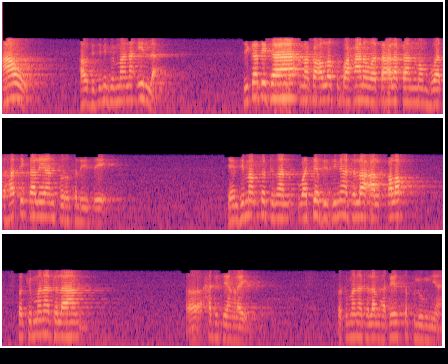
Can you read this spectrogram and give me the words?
Au. Au di sini bermana illa. Jika tidak, maka Allah Subhanahu wa taala akan membuat hati kalian berselisih. Yang dimaksud dengan wajah di sini adalah al-qalb sebagaimana dalam uh, hadis yang lain. Bagaimana dalam hadis sebelumnya.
